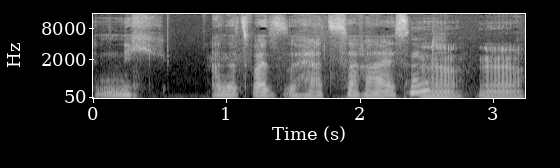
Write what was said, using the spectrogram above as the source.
nicht ansatzweise so herzzerreißend. Ja, ja, ja.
